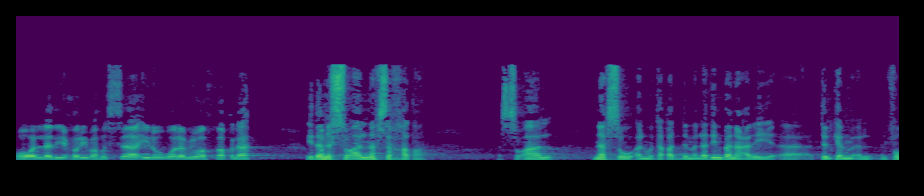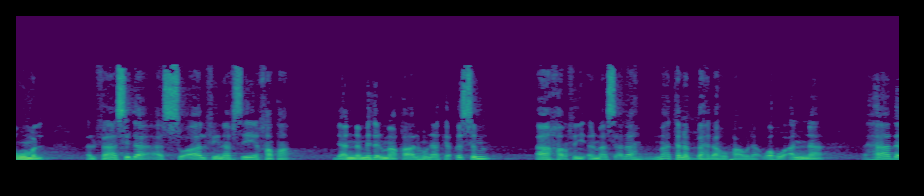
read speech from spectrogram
وهو الذي حرمه السائل ولم يوفق له. إذا السؤال نفسه خطأ. السؤال نفسه المتقدم الذي انبنى عليه آه، تلك الفهوم الفاسدة السؤال في نفسه خطأ لأن مثل ما قال هناك قسم آخر في المسألة ما تنبه له هؤلاء وهو أن هذا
